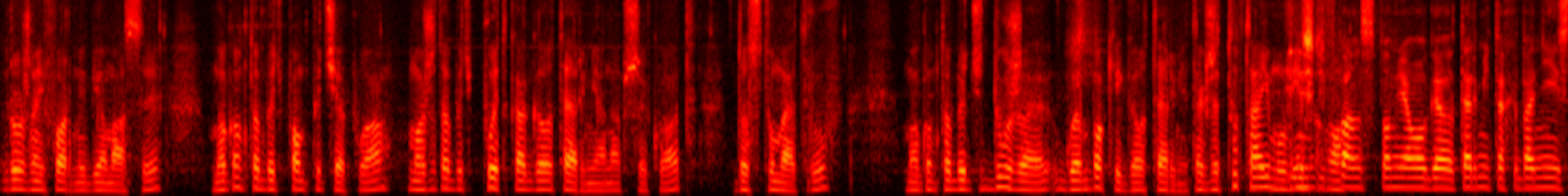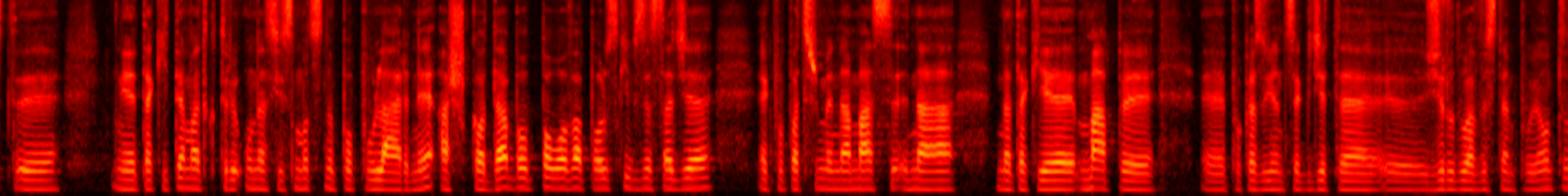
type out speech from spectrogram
różnej formy biomasy. Mogą to być pompy ciepła, może to być płytka geotermia na przykład do 100 metrów. Mogą to być duże, głębokie geotermie. Także tutaj mówimy Jeśli o... Pan wspomniał o geotermii, to chyba nie jest y, y, taki temat, który u nas jest mocno popularny, a szkoda, bo połowa Polski w zasadzie, jak popatrzymy na, masy, na, na takie mapy y, pokazujące, gdzie te źródła występują, to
